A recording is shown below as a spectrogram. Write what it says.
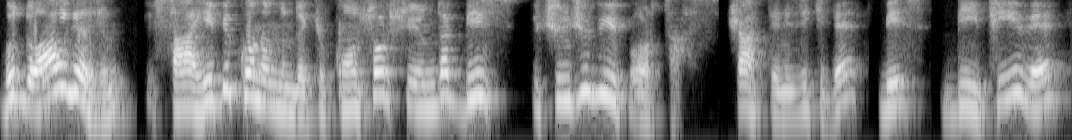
bu doğal gazın sahibi konumundaki konsorsiyumda biz üçüncü büyük ortağız. Şahdeniz 2'de biz BP ve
